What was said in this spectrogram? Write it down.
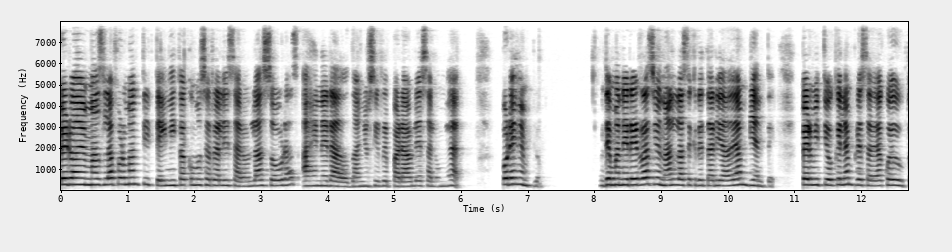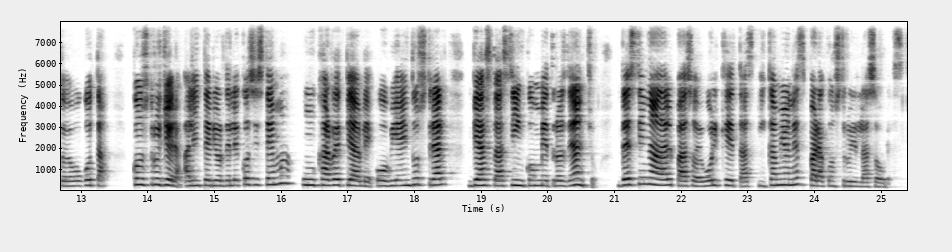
Pero además la forma antitécnica como se realizaron las obras ha generado daños irreparables a la humedad. Por ejemplo, de manera irracional, la Secretaría de Ambiente permitió que la empresa de acueducto de Bogotá construyera al interior del ecosistema un carreteable o vía industrial de hasta 5 metros de ancho, destinada al paso de volquetas y camiones para construir las obras.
